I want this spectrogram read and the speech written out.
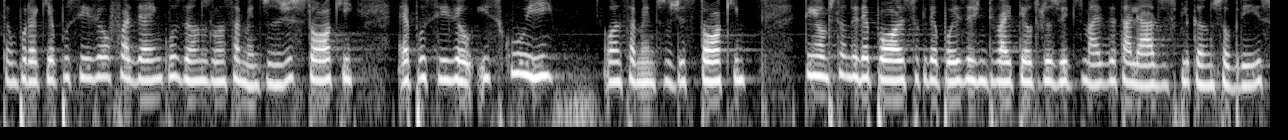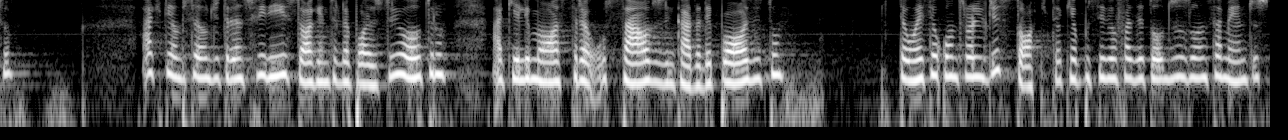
Então, por aqui é possível fazer a inclusão dos lançamentos de estoque, é possível excluir lançamentos de estoque, tem a opção de depósito, que depois a gente vai ter outros vídeos mais detalhados explicando sobre isso. Aqui tem a opção de transferir estoque entre um depósito e outro. Aqui ele mostra os saldos em cada depósito. Então, esse é o controle de estoque. Então, aqui é possível fazer todos os lançamentos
